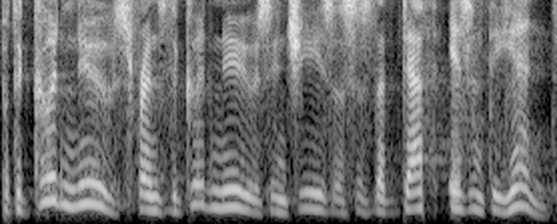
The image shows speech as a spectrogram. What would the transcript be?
But the good news, friends, the good news in Jesus is that death isn't the end.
